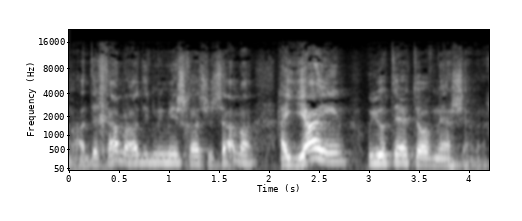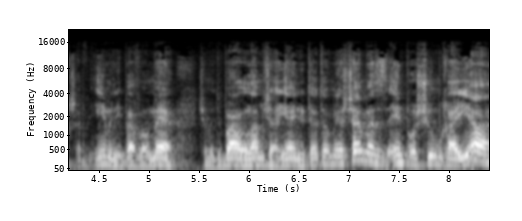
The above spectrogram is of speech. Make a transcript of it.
מה? דחמר עדיף ממשחה, ששם היין הוא יותר טוב מהשמן. עכשיו, אם אני בא ואומר שמדובר על עולם שהיין יותר טוב מהשמן, אז אין פה שום ראייה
